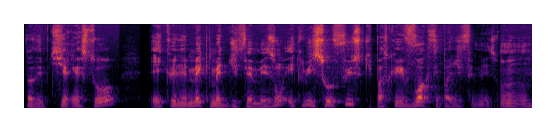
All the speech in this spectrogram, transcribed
dans des petits restos, et que les mecs mettent du fait maison, et que lui, il s'offusque parce qu'il voit que c'est pas du fait maison. Mhm.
